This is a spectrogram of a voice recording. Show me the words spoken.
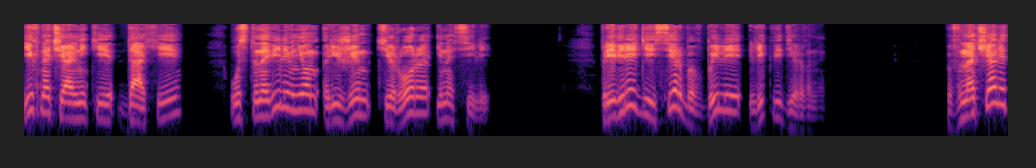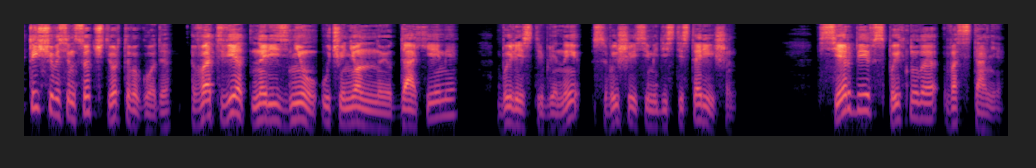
Их начальники Дахии установили в нем режим террора и насилий. Привилегии сербов были ликвидированы. В начале 1804 года в ответ на резню, учиненную Дахиями, были истреблены свыше 70 старейшин, Сербии вспыхнуло восстание.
